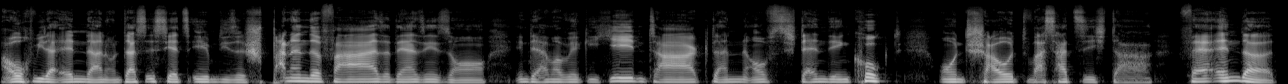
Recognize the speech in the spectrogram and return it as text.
auch wieder ändern. Und das ist jetzt eben diese spannende Phase der Saison, in der man wirklich jeden Tag dann aufs Standing guckt und schaut, was hat sich da verändert.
